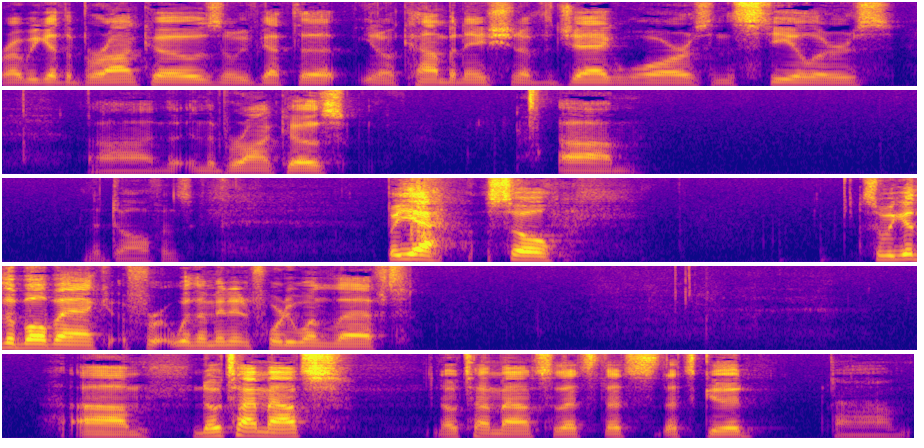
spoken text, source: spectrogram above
right? We got the Broncos and we've got the you know combination of the Jaguars and the Steelers uh, and, the, and the Broncos, um, the Dolphins. But yeah, so so we get the ball back for, with a minute and forty one left. Um, no timeouts, no timeouts. So that's that's that's good. Um,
